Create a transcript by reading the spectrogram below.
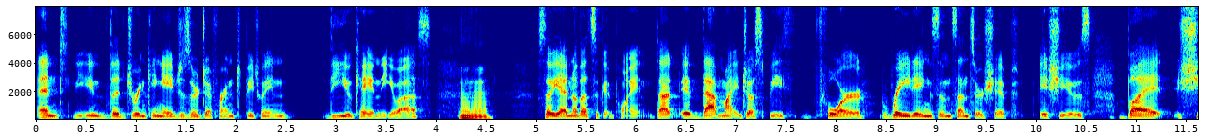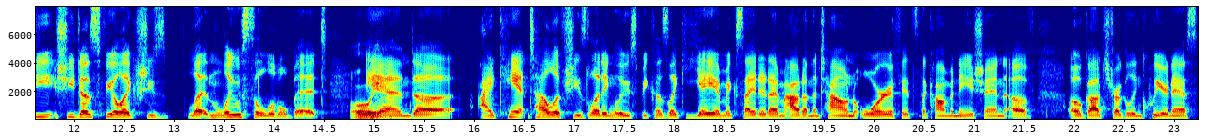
And y- the drinking ages are different between the UK and the US. Mm-hmm. So yeah, no, that's a good point. That it, that might just be for ratings and censorship issues, but she she does feel like she's letting loose a little bit, Oh, yeah. and uh, I can't tell if she's letting loose because like, yay, I'm excited, I'm out on the town, or if it's the combination of oh god, struggling queerness,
